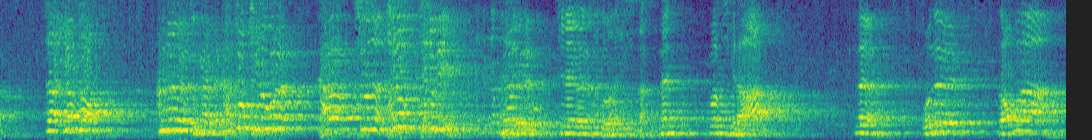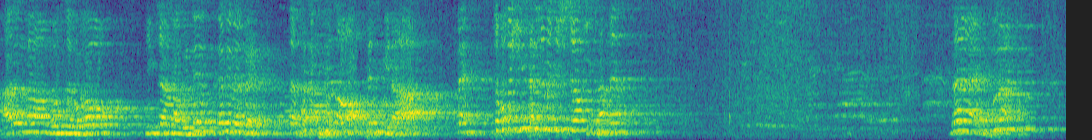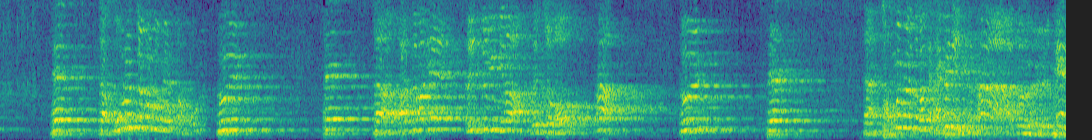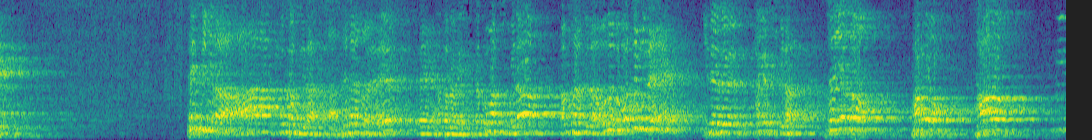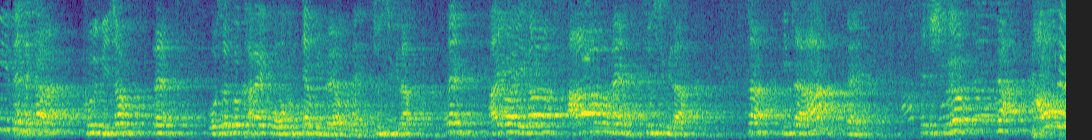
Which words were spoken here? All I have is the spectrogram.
진행을 하도록 하겠습니다. 네, 고맙습니다. 네, 오늘 자, 정면에서 가서 해변이 있어. 하나, 둘, 셋. 됐습니다. 아, 행복합니다. 자, 대장을 네, 하도록 하겠습니다. 고맙습니다. 감사합니다. 오늘도 멋진 무대 기대를 하겠습니다. 자, 이어서 바로 다음 미니 센터카 그룹이죠. 네, 옷을 또 갈아입고 함께하고 있네요. 네, 좋습니다. 네, 아이와이가 아, 네, 좋습니다. 자, 입장 네, 해주시고요. 자, 가운데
